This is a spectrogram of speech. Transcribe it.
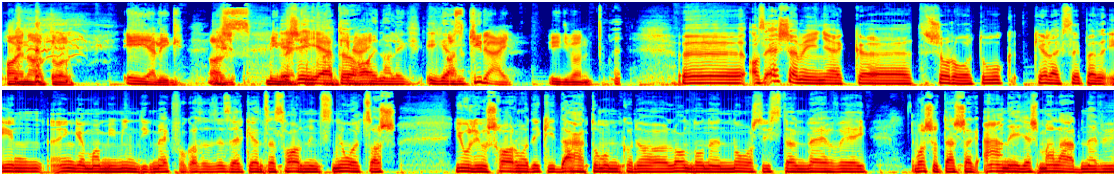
hajnaltól éjjelig. Az és, és éjjeltől hajnalig. Igen. Az király. Így van. Ö, az eseményeket soroltuk, kérlek szépen én, engem, ami mindig megfog, az az 1938-as július 3-i dátum, amikor a London and North Eastern Railway vasútárság A4-es Malard nevű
